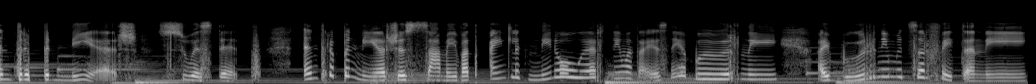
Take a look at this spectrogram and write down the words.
entrepreneurs soos dit. Entrepreneurs soos Sammy wat eintlik nie daar hoort nie want hy is nie 'n boer nie. Hy boer nie met servette nie.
